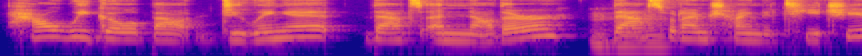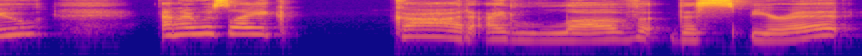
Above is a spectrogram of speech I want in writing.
How we go about doing it, that's another. That's what I'm trying to teach you. And I was like, God, I love the spirit.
